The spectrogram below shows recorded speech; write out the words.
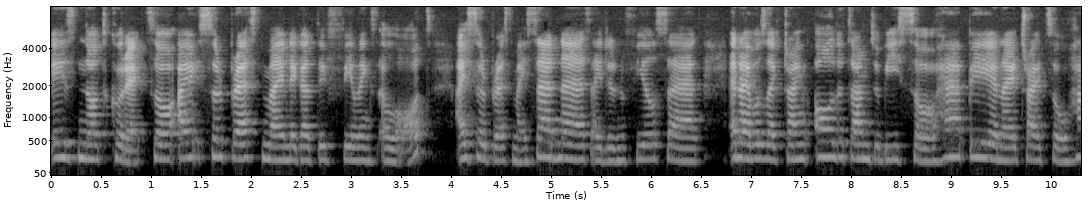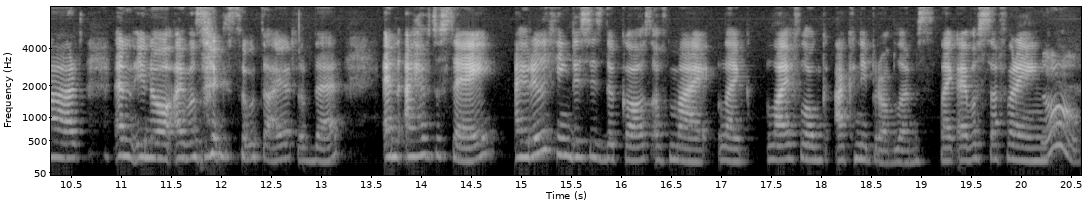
is not correct. So I suppressed my negative feelings a lot. I suppressed my sadness. I didn't feel sad. And I was like trying all the time to be so happy and I tried so hard. And you know, I was like so tired of that. And I have to say, I really think this is the cause of my like lifelong acne problems. Like I was suffering No.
